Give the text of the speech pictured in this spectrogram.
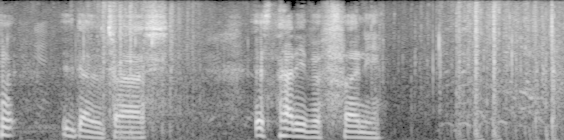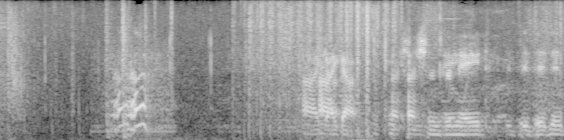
fun. These guys are trash. It's not even funny. I got concussion grenade. It, it, did.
